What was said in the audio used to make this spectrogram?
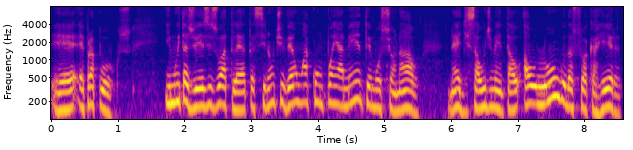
é, é para poucos. E muitas vezes o atleta, se não tiver um acompanhamento emocional, né, de saúde mental ao longo da sua carreira,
